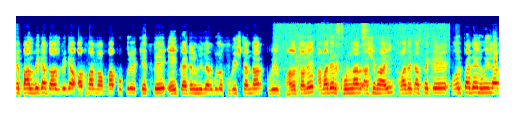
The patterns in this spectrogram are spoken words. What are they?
পাঁচ বিঘা, দশ বিঘা অথবা লম্বা পুকুরের ক্ষেত্রে এই প্যাডেল হুইলারগুলো খুবই স্ট্যান্ডার্ড খুবই ভালো চলে। আমাদের খুলনার রাশি ভাই আমাদের কাছ থেকে ফোর প্যাডেল হুইলার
